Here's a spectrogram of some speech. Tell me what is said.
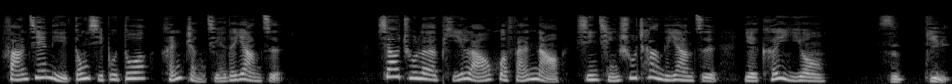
房间里东西不多、很整洁的样子。消除了疲劳或烦恼、心情舒畅的样子，也可以用すっきり、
